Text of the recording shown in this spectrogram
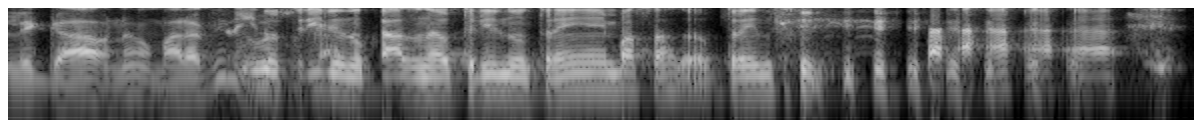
Legal, não, maravilhoso. Trem no trilho, cara. no caso, né? O trilho no trem é embaçado, é o trem no trilho.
